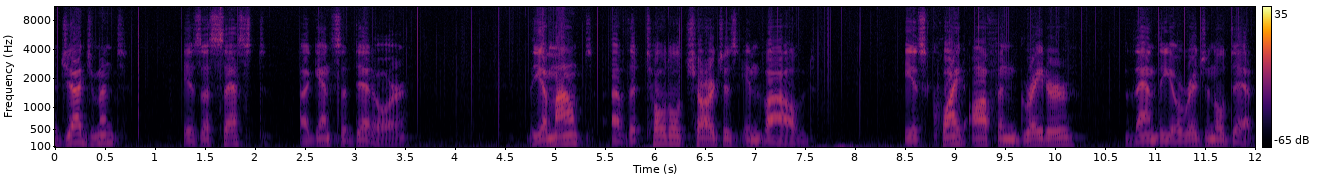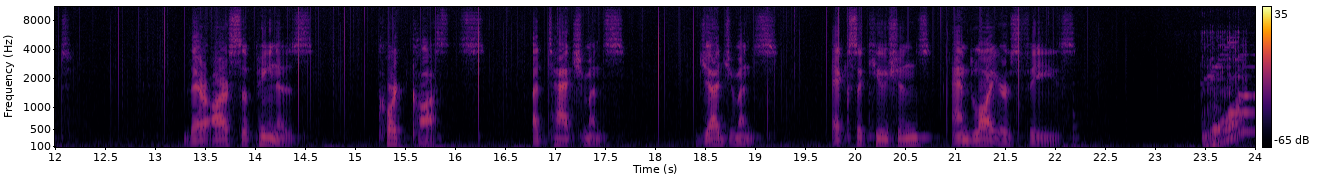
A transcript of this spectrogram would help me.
judgment is assessed against a debtor, the amount of the total charges involved is quite often greater than the original debt. There are subpoenas, court costs, attachments, judgments, executions, and lawyer's fees. Ooh.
